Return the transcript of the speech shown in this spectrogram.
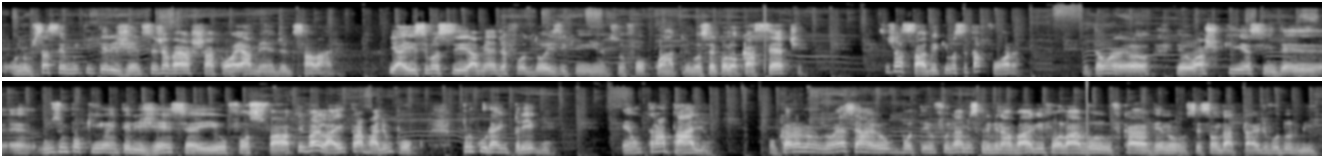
não precisa ser muito inteligente, você já vai achar qual é a média de salário. E aí, se você a média for 2,500 ou for 4 e você colocar 7, você já sabe que você está fora. Então, eu, eu acho que, assim, é, use um pouquinho a inteligência e o fosfato e vai lá e trabalhe um pouco. Procurar emprego é um trabalho. O cara não, não é assim, ah, eu, botei, eu fui lá, me inscrevi na vaga e vou lá, vou ficar vendo sessão da tarde vou dormir.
